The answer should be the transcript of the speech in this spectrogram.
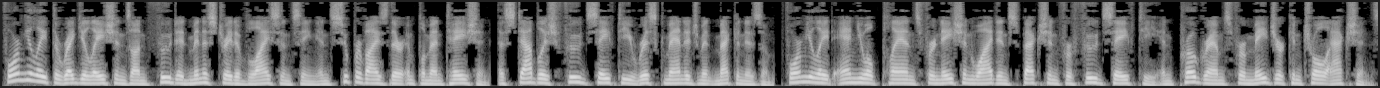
Formulate the regulations on food administrative licensing and supervise their implementation, establish food safety risk management mechanism, formulate annual plans for nationwide inspection for food safety and programs for major control actions,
